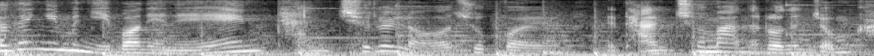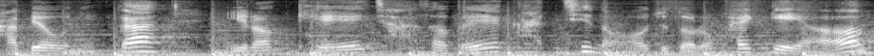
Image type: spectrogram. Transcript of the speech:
선생님은 이번에는 단추를 넣어 줄 거예요. 근데 단추만으로는 좀 가벼우니까 이렇게 자석을 같이 넣어 주도록 할게요.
